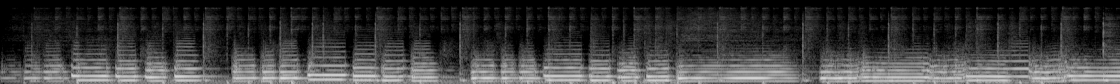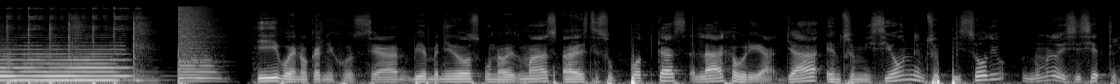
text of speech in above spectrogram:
Y bueno, canijos, sean bienvenidos una vez más a este su podcast La Jauría, ya en su emisión, en su episodio número 17.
